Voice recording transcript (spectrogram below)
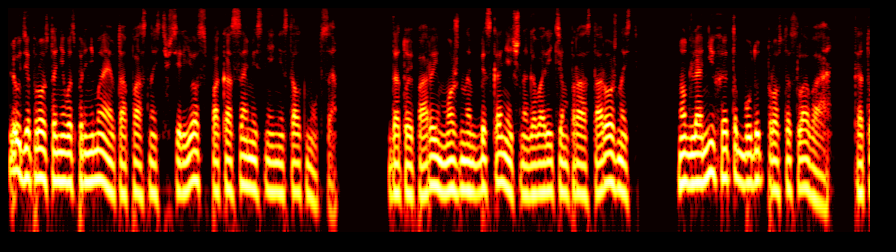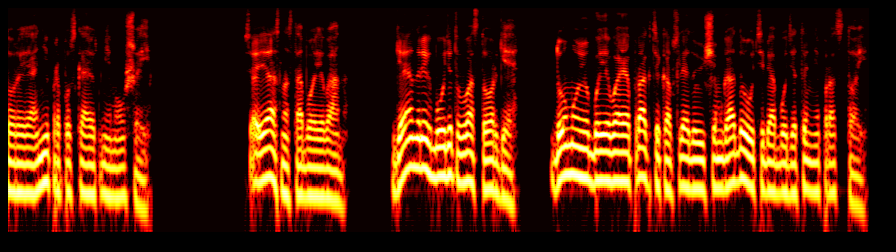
Люди просто не воспринимают опасность всерьез, пока сами с ней не столкнутся. До той поры можно бесконечно говорить им про осторожность, но для них это будут просто слова, которые они пропускают мимо ушей. Все ясно с тобой, Иван. Генрих будет в восторге. Думаю, боевая практика в следующем году у тебя будет непростой.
